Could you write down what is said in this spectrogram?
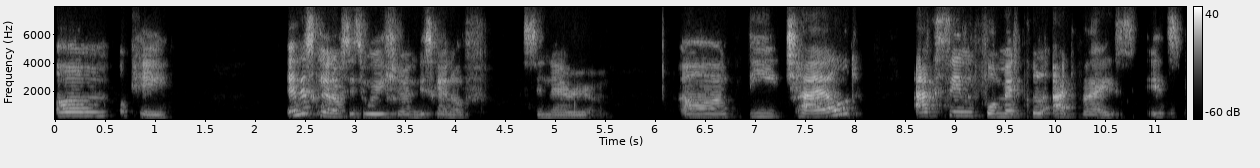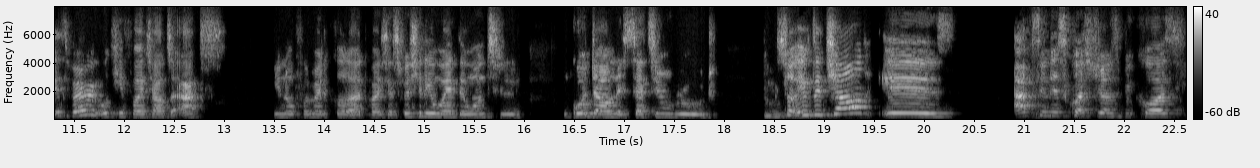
um okay. In this kind of situation this kind of scenario um the child asking for medical advice it's it's very okay for a child to ask you know for medical advice especially when they want to go down a certain road. So if the child is asking these questions because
